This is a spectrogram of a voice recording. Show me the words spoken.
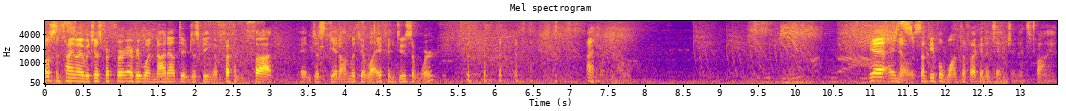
Most of the time, I would just prefer everyone not out there just being a fucking thought and just get on with your life and do some work. I don't know. Yeah, I know. Some people want the fucking attention. It's fine.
